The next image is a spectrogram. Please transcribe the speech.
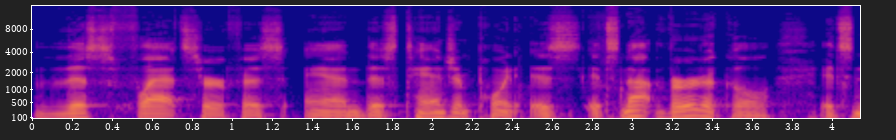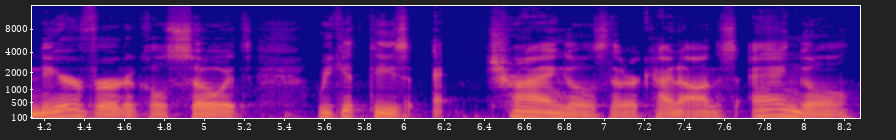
this flat surface and this tangent point is it's not vertical, it's near vertical, so it's we get these triangles that are kind of on this angle.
